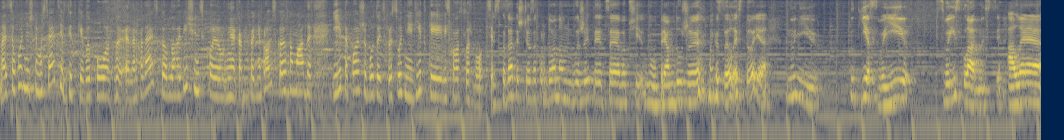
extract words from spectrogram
На сьогоднішньому святі дітки ВПО з Енергодарської, Благовіщенської, Кам'янко-Дніпровської громади, і також будуть присутні дітки військовослужбовців. Сказати, що за кордоном вижити це вообще ну прям дуже весела історія. Ну ні, тут є свої. Свої складності, але,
